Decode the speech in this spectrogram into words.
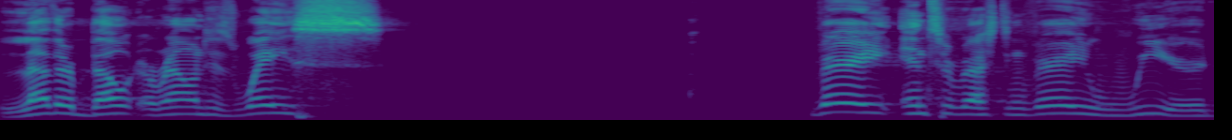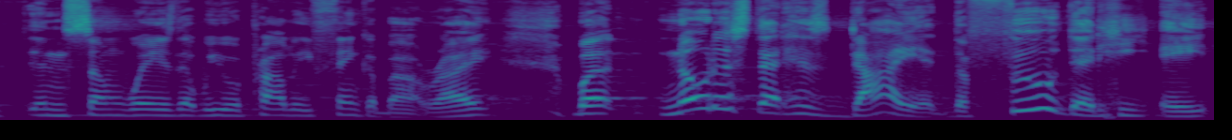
leather belt around his waist. Very interesting, very weird in some ways that we would probably think about, right? But notice that his diet, the food that he ate,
